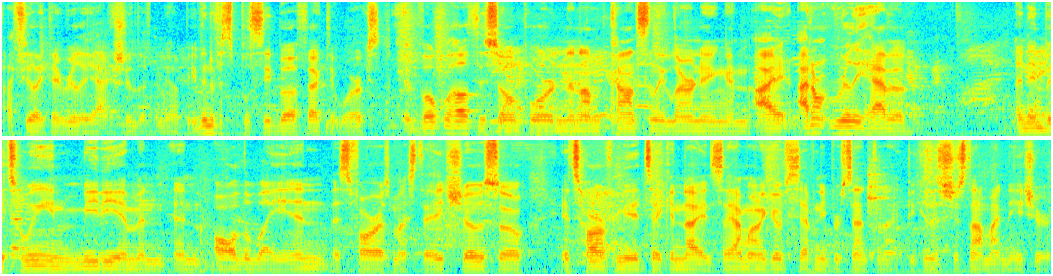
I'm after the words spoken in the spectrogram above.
I feel like they really actually lift me up. Even if it's a placebo effect, it works. The vocal health is so important, and I'm constantly learning. And I, I don't really have a an in-between medium and, and all the way in as far as my stage shows. So it's hard for me to take a night and say I'm going to go 70% tonight because it's just not my nature.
